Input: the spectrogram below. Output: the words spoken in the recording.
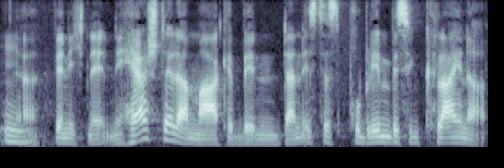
Mhm. Ja, wenn ich eine, Herstellermarke bin, dann ist das Problem ein bisschen kleiner,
